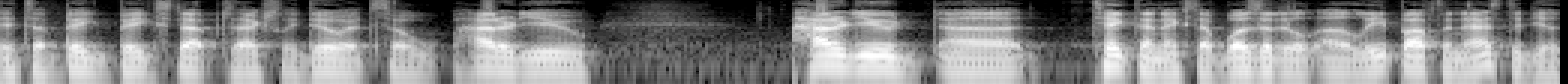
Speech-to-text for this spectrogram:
it's a big big step to actually do it. So how did you how did you uh, take that next step? Was it a, a leap off the nest? Did you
